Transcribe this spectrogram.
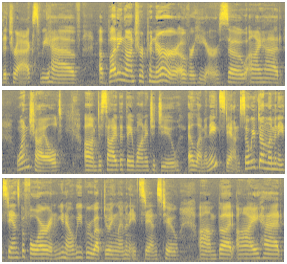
the tracks, we have a budding entrepreneur over here. So I had one child um, decide that they wanted to do a lemonade stand. So we've done lemonade stands before, and you know we grew up doing lemonade stands too. Um, but I had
